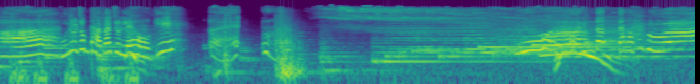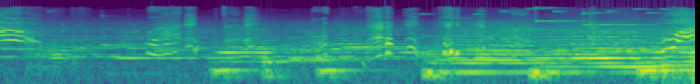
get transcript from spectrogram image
아, 문을 좀 닫아줄래, 호기? 우와.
